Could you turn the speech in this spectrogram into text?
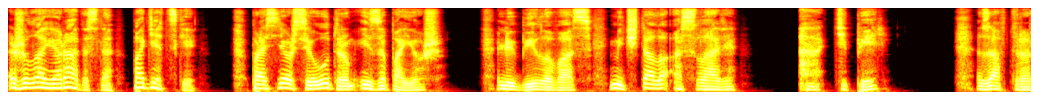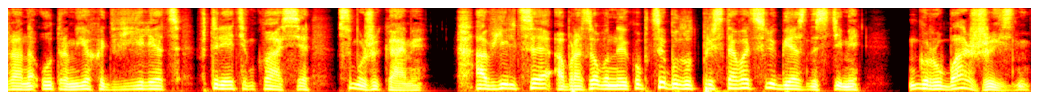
Жила я радостно, по-детски. Проснешься утром и запоешь. Любила вас, мечтала о славе. А теперь? Завтра рано утром ехать в Елец в третьем классе с мужиками. А в Ельце образованные купцы будут приставать с любезностями. Груба жизнь.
